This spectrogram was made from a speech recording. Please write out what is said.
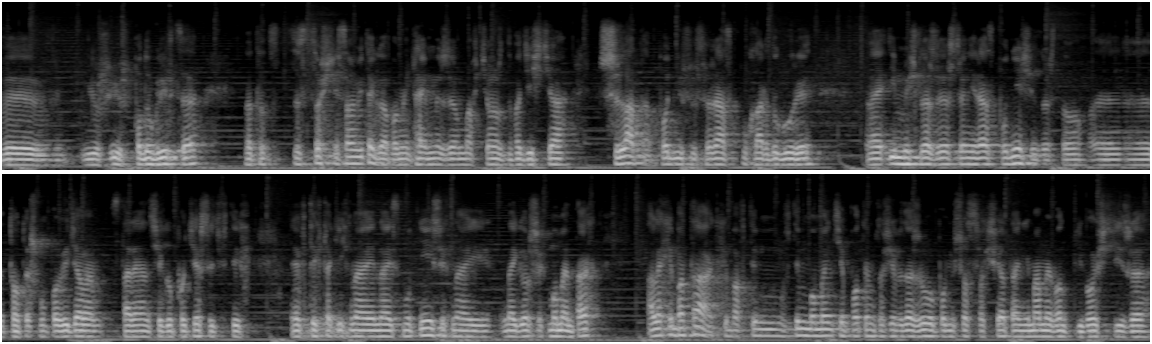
w, już, już po dogrywce, no to, to jest coś niesamowitego. A pamiętajmy, że on ma wciąż 23 lata. Podniósł już raz puchar do góry e, i myślę, że jeszcze nie raz podniesie. Zresztą e, to też mu powiedziałem, starając się go pocieszyć w tych, w tych takich naj, najsmutniejszych, naj, najgorszych momentach. Ale chyba tak, chyba w tym, w tym momencie, po tym co się wydarzyło po Mistrzostwach Świata, nie mamy wątpliwości, że,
